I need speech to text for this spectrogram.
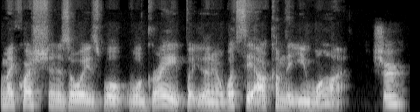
And my question is always, well, well, great, but you know, what's the outcome that you want? Sure.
